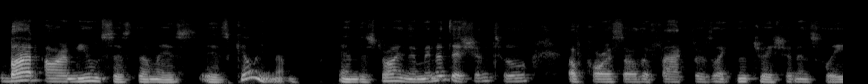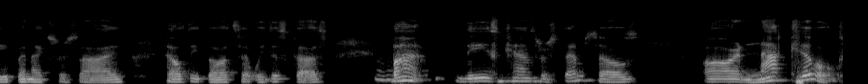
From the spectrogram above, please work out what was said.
But our immune system is, is killing them and destroying them, in addition to of course, are the factors like nutrition and sleep and exercise, healthy thoughts that we discussed. Mm-hmm. But these cancer stem cells are not killed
